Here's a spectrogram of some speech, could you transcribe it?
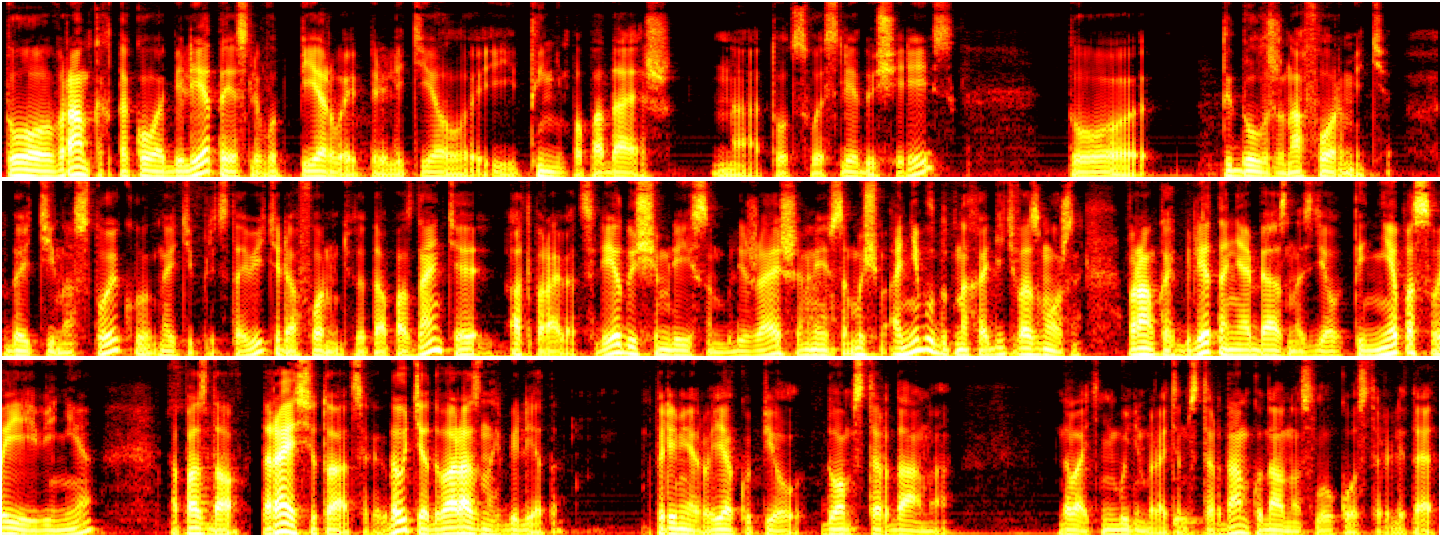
То в рамках такого билета, если вот первый прилетел, и ты не попадаешь на тот свой следующий рейс, то ты должен оформить подойти на стойку, найти представителя, оформить вот это опоздание, тебе отправят следующим рейсом, ближайшим рейсом. В общем, они будут находить возможность. В рамках билета они обязаны сделать. Ты не по своей вине опоздал. Вторая ситуация, когда у тебя два разных билета. К примеру, я купил до Амстердама давайте не будем брать Амстердам, куда у нас лоукостеры летают.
